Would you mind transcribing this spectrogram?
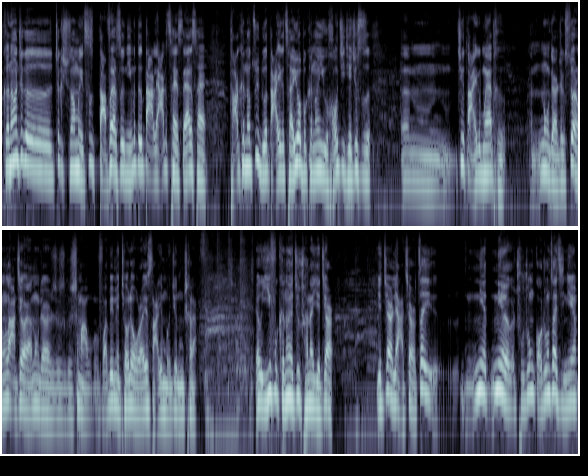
可能这个这个学生每次打饭的时候，你们都打两个菜、三个菜，他可能最多打一个菜，要不可能有好几天就是，嗯，就打一个馒头，嗯弄点这个蒜蓉辣酱呀，弄点这个什么方便面调料碗一撒一抹就能吃了。然后衣服可能也就穿那一件儿，一件儿俩件儿，在念念初中、高中这几年，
